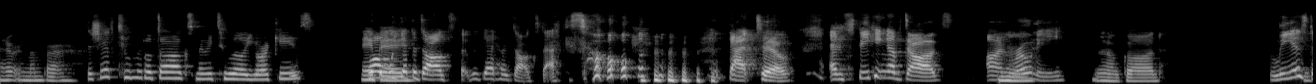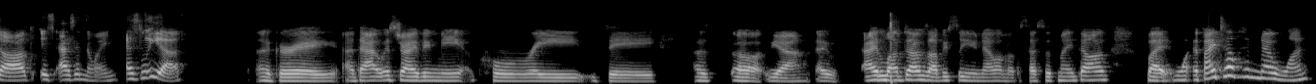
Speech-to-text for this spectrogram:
I don't remember. Does she have two little dogs? Maybe two little Yorkies? Maybe. Well, we get the dogs, but we get her dogs back. So that too. And speaking of dogs, on mm-hmm. RHONY. Oh God. Leah's dog is as annoying as Leah. Agree. That was driving me crazy. I was, oh yeah. I I love dogs. Obviously, you know, I'm obsessed with my dog. But if I tell him no once,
